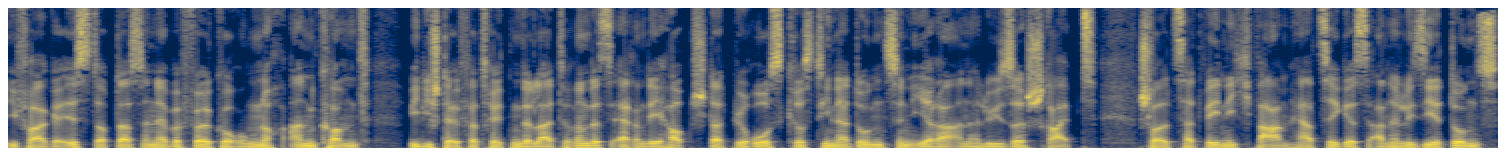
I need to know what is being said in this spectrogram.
Die Frage ist, ob das in der Bevölkerung noch ankommt, wie die stellvertretende Leiterin des RND Hauptstadtbüros Christina Dunz in ihrer Analyse schreibt bleibt. Scholz hat wenig Warmherziges, analysiert Dunz.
